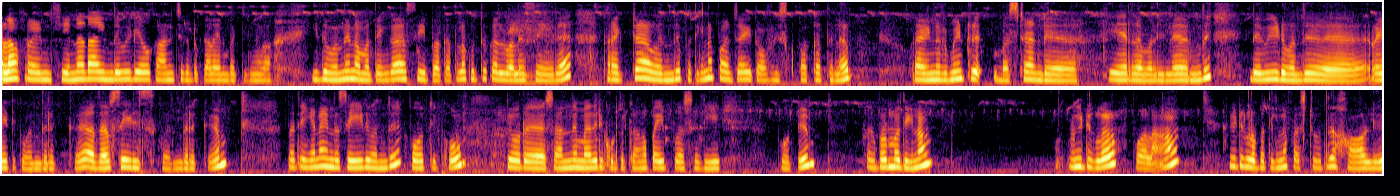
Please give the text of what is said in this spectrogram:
ஹலோ ஃப்ரெண்ட்ஸ் என்னடா இந்த வீடியோவை காமிச்சிக்கிட்டு இருக்காளேன்னு பார்த்தீங்களா இது வந்து நம்ம தென்காசி பக்கத்தில் குத்துக்கல் செய்கிற கரெக்டாக வந்து பார்த்திங்கன்னா பஞ்சாயத்து ஆஃபீஸ்க்கு பக்கத்தில் ஒரு ஐநூறு மீட்ரு பஸ் ஸ்டாண்டு ஏறுற வழியில இருந்து இந்த வீடு வந்து ரேட்டுக்கு வந்திருக்கு. அதாவது சேல்ஸுக்கு வந்திருக்கு. பார்த்திங்கன்னா இந்த சைடு வந்து போத்திக்கும் ஒரு சந்து மாதிரி கொடுத்துருக்காங்க. பைப் வசதி போட்டு. அதுக்கப்புறம் பார்த்திங்கன்னா வீட்டுக்குள்ளே போகலாம் வீட்டுக்குள்ளே பார்த்திங்கன்னா ஃபஸ்ட்டு வந்து ஹாலு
